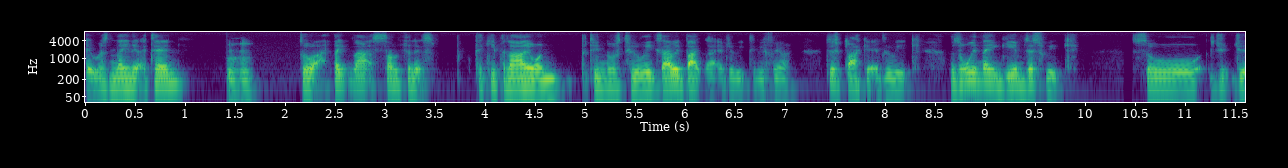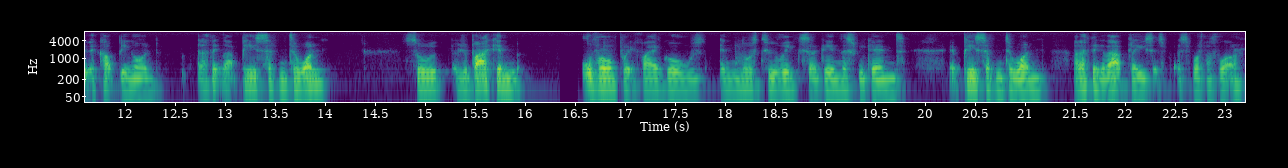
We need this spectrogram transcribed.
it was 9 out of 10. Mm-hmm. So I think that's something that's to keep an eye on between those two leagues. I would back that every week, to be fair. Just back it every week. There's only nine games this week, so due, due to the cup being on, and I think that pays seven to one. So if you're backing over 1.5 goals in those two leagues again this weekend, it pays seven to one, and I think at that price it's, it's worth a flutter.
